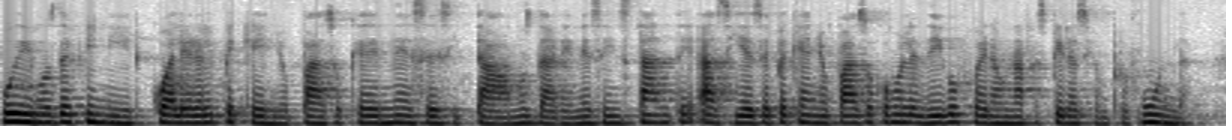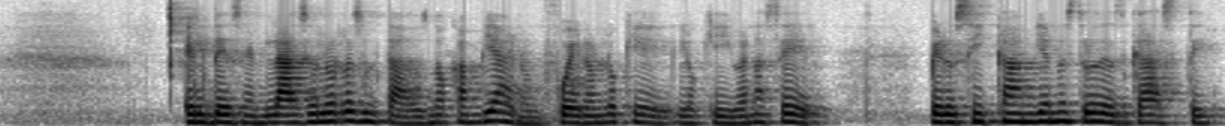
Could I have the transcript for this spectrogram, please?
pudimos definir cuál era el pequeño paso que necesitábamos dar en ese instante, así ese pequeño paso, como les digo, fuera una respiración profunda. El desenlace o los resultados no cambiaron, fueron lo que, lo que iban a ser, pero sí cambia nuestro desgaste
